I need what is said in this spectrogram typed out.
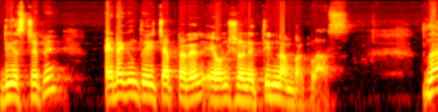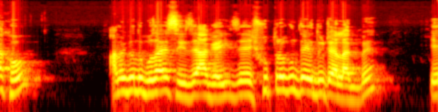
দুই স্টেপে এটা কিন্তু এই চ্যাপ্টারের এই অনুশীলনের তিন নাম্বার ক্লাস তো দেখো, আমি কিন্তু বুঝাইছি যে আগেই যে সূত্র কিন্তু এই দুইটা লাগবে। A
